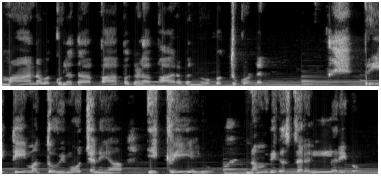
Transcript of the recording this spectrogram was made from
ಮಾನವ ಕುಲದ ಪಾಪಗಳ ಭಾರವನ್ನು ಹೊತ್ತುಕೊಂಡನು. ಪ್ರೀತಿ ಮತ್ತು ವಿಮೋಚನೆಯ ಈ ಕ್ರಿಯೆಯು ನಂಬಿಗಸ್ಥರೆಲ್ಲರಿಗೂ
